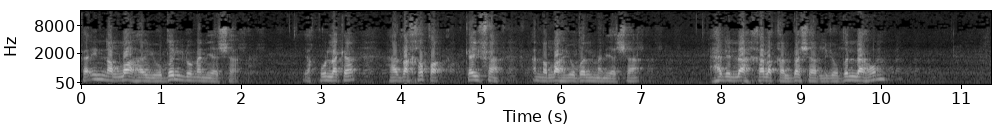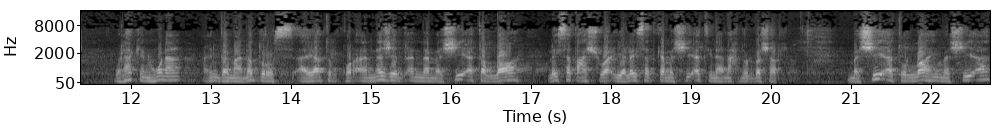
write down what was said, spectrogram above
فإن الله يضل من يشاء. يقول لك هذا خطأ. كيف؟ أن الله يضل من يشاء. هل الله خلق البشر ليضلهم؟ ولكن هنا عندما ندرس آيات القرآن نجد أن مشيئة الله ليست عشوائية ليست كمشيئتنا نحن البشر. مشيئة الله مشيئة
